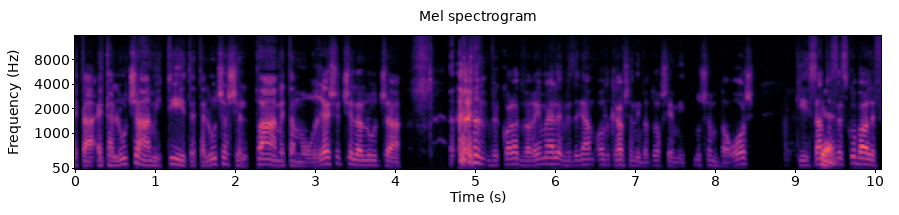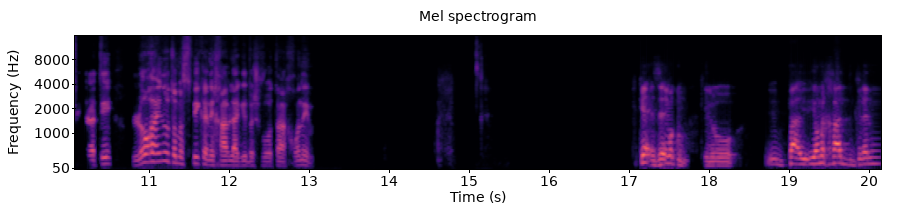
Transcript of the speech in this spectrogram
את, ה, את הלוצ'ה האמיתית, את הלוצ'ה של פעם, את המורשת של הלוצ'ה, וכל הדברים האלה, וזה גם עוד קרב שאני בטוח שהם ייתנו שם בראש, כי סנטוס כן. אסקובר, לפי דעתי, לא ראינו אותו מספיק, אני חייב להגיד, בשבועות האחרונים. כן, זה מקום, כאילו, יום אחד גרנד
